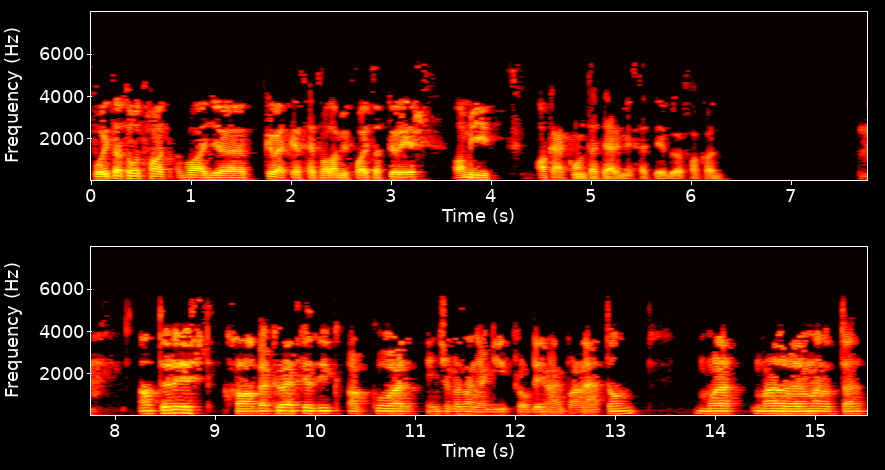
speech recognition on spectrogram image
folytatódhat, vagy következhet valami fajta törés, amit akár Conte természetéből fakad. A törést, ha bekövetkezik, akkor én csak az anyagi problémákban látom. Maradt, maradt a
